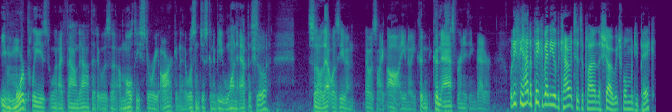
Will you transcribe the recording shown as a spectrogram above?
even more pleased when I found out that it was a, a multi-story arc and that it wasn't just going to be one episode. Sure. So that was even that was like oh you know you couldn't couldn't ask for anything better. well if you had to pick of any other character to play on the show which one would you pick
